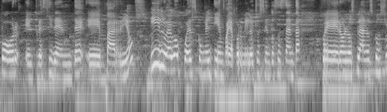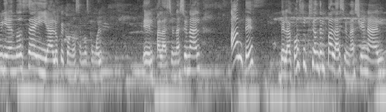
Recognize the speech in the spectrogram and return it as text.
por el presidente eh, Barrios y luego pues con el tiempo, allá por 1860, fueron los planos construyéndose y ya lo que conocemos como el el Palacio Nacional. Antes de la construcción del Palacio Nacional,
